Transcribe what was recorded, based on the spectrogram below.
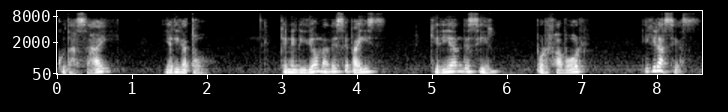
kudasai y arigato, que en el idioma de ese país querían decir por favor y gracias.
